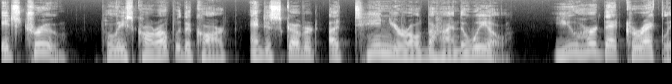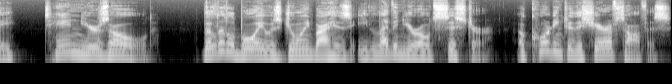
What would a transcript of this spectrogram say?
It's true. Police caught up with the car and discovered a 10 year old behind the wheel. You heard that correctly 10 years old. The little boy was joined by his 11 year old sister. According to the sheriff's office,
